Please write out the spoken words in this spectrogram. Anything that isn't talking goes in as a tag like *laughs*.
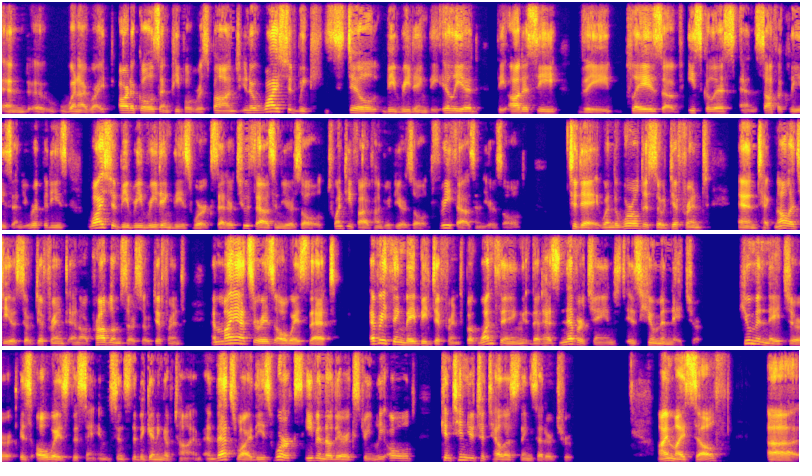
and uh, when I write articles and people respond, you know, why should we still be reading the Iliad, the Odyssey, the plays of Aeschylus and Sophocles and Euripides? Why should we be reading these works that are 2,000 years old, 2,500 years old, 3,000 years old today when the world is so different and technology is so different and our problems are so different. And my answer is always that everything may be different, but one thing that has never changed is human nature. Human nature is always the same since the beginning of time. And that's why these works, even though they're extremely old, continue to tell us things that are true. I myself uh,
